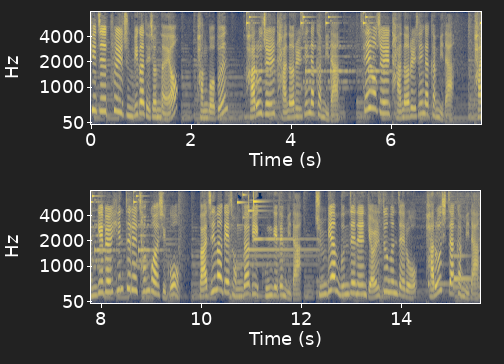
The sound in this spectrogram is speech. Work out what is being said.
퀴즈 풀 준비가 되셨나요? 방법은 가로줄 단어를 생각합니다. 세워줄 단어를 생각합니다. 단계별 힌트를 참고하시고 마지막에 정답이 공개됩니다. 준비한 문제는 12문제로 바로 시작합니다.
